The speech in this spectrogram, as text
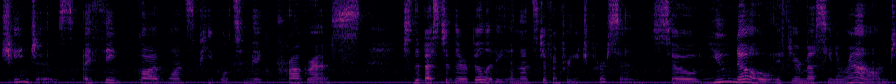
changes. I think God wants people to make progress to the best of their ability, and that's different for each person. So you know if you're messing around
